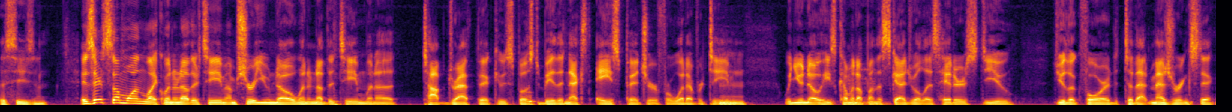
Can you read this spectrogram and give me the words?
this season. Is there someone like when another team? I'm sure you know when another team, when a top draft pick who's supposed to be the next ace pitcher for whatever team, Mm-hmm. when you know he's coming up on the schedule as hitters, do you do you look forward to that measuring stick?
